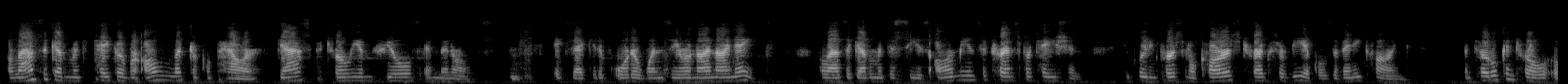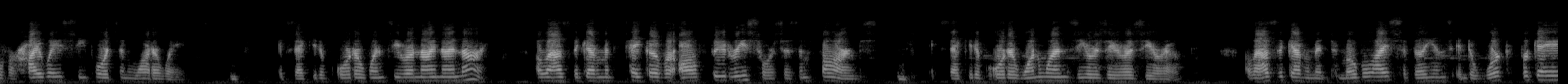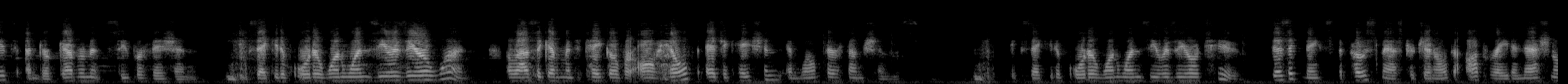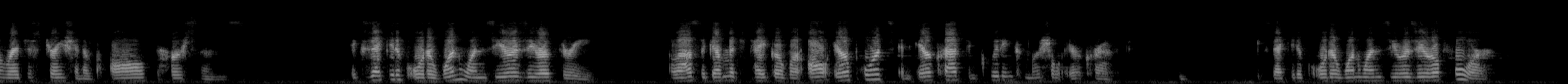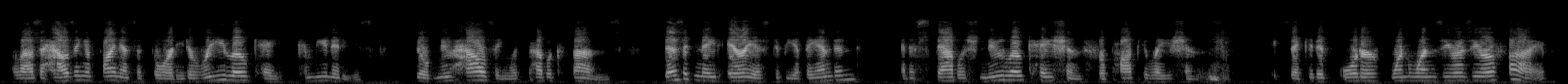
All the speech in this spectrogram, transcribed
allows the government to take over all electrical power, gas, petroleum, fuels, and minerals. Executive Order 10998 allows the government to seize all means of transportation, including personal cars, trucks, or vehicles of any kind, and total control over highways, seaports, and waterways. Executive Order 10999 allows the government to take over all food resources and farms. Executive Order 11000 allows the government to mobilize civilians into work brigades under government supervision. Executive Order 11001 allows the government to take over all health, education, and welfare functions. Executive Order 11002 designates the Postmaster General to operate a national registration of all persons. Executive Order 11003 allows the government to take over all airports and aircraft, including commercial aircraft. Executive Order 11004 allows the Housing and Finance Authority to relocate communities, build new housing with public funds, designate areas to be abandoned, and establish new locations for populations. Executive Order 11005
